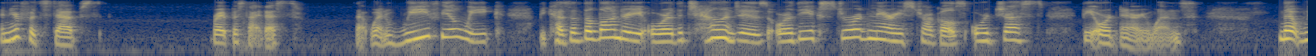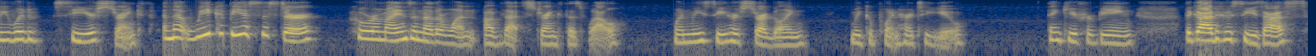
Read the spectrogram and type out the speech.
and your footsteps right beside us. That when we feel weak because of the laundry or the challenges or the extraordinary struggles or just the ordinary ones, that we would see your strength and that we could be a sister who reminds another one of that strength as well. When we see her struggling, we could point her to you. Thank you for being the God who sees us,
